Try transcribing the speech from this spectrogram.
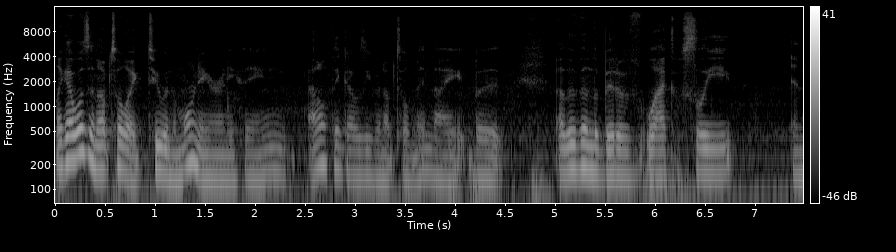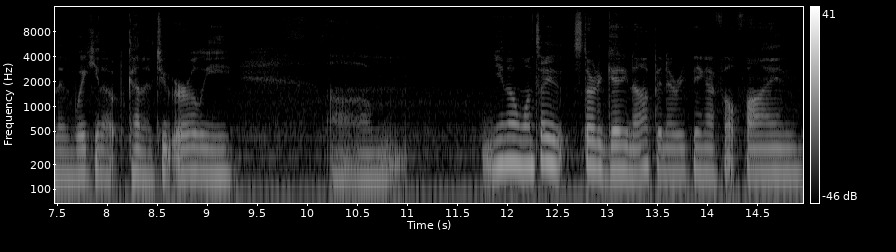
like I wasn't up till like two in the morning or anything. I don't think I was even up till midnight, but other than the bit of lack of sleep and then waking up kind of too early, um, you know, once I started getting up and everything, I felt fine.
